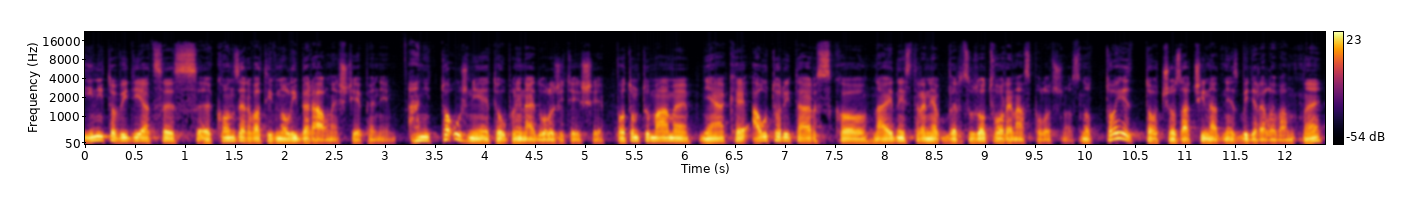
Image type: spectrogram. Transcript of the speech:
Iní to vidia cez konzervatívno-liberálne štiepenie. Ani to už nie je to úplne najdôležitejšie. Potom tu máme nejaké autoritársko na jednej strane versus otvorená spoločnosť. No to je to, čo začína dnes byť relevantné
